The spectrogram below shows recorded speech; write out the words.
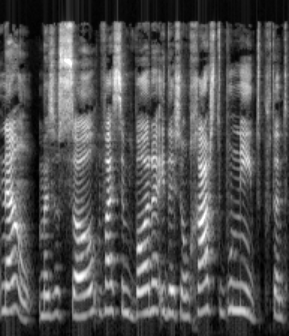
não, mas o sol vai-se embora e deixa um rastro bonito. Portanto,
